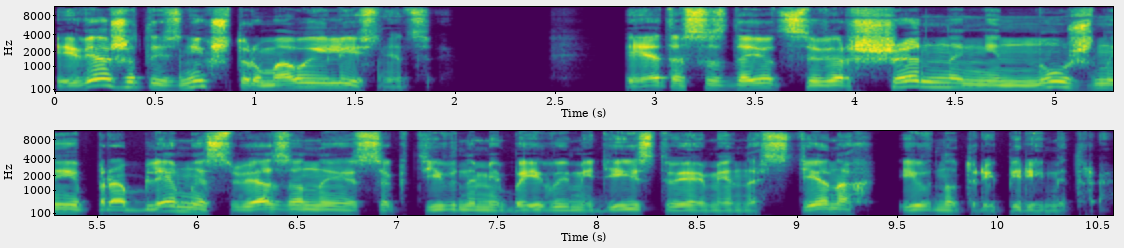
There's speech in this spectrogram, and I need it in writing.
и вяжет из них штурмовые лестницы. И это создает совершенно ненужные проблемы, связанные с активными боевыми действиями на стенах и внутри периметра.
